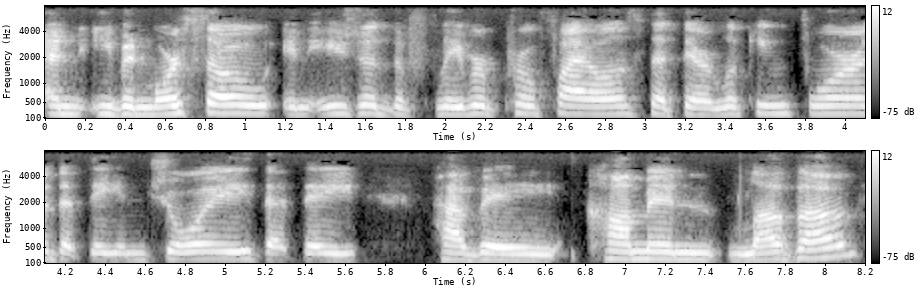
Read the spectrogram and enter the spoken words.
And even more so in Asia, the flavor profiles that they're looking for, that they enjoy, that they have a common love of,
